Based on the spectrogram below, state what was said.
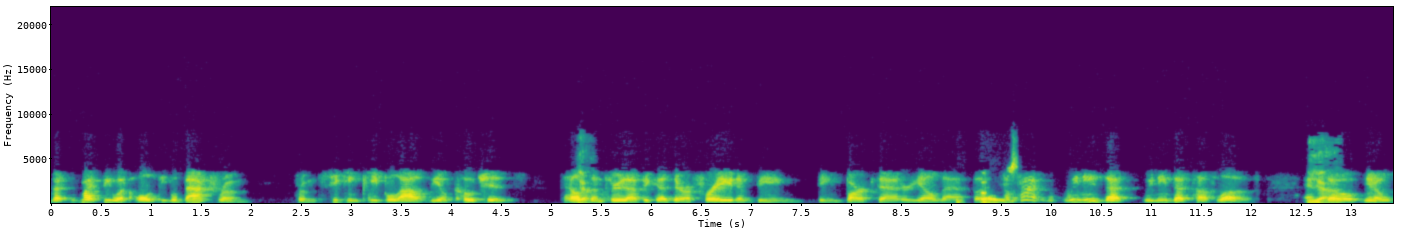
that might be what holds people back from from seeking people out, you know, coaches to help yeah. them through that because they're afraid of being being barked at or yelled at. But sometimes we need that we need that tough love. And yeah. so, you know,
